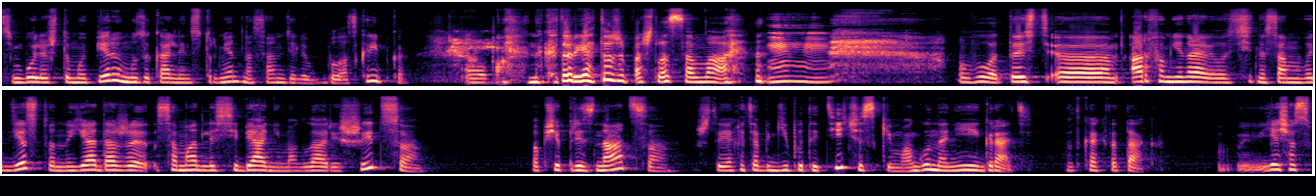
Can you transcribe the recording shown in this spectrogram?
Тем более, что мой первый музыкальный инструмент на самом деле была скрипка, Опа. на которую я тоже пошла сама. Вот, то есть э, арфа мне нравилась действительно с самого детства, но я даже сама для себя не могла решиться, вообще признаться, что я хотя бы гипотетически могу на ней играть. Вот как-то так. Я сейчас,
